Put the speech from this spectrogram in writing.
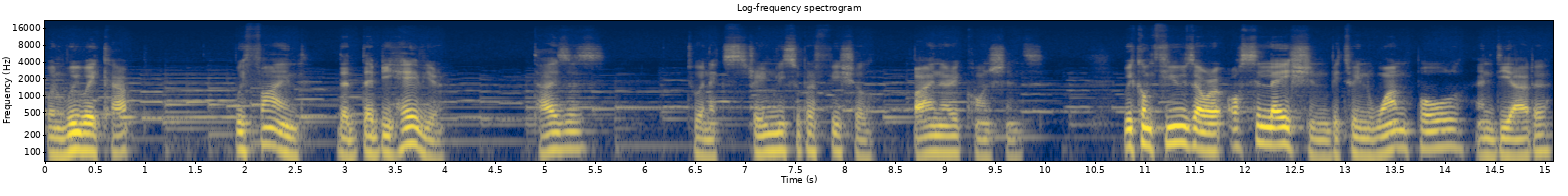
When we wake up, we find that the behavior ties us to an extremely superficial binary conscience. We confuse our oscillation between one pole and the other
